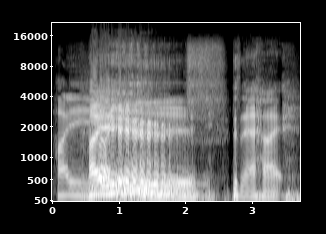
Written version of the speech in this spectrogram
はい、はい。ですね。はい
